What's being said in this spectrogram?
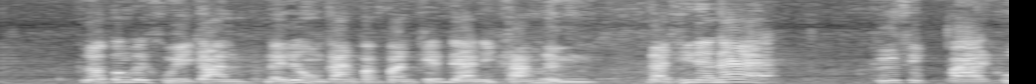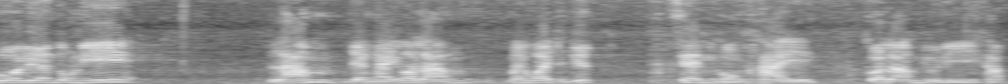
เราต้องไปคุยกันในเรื่องของการปักปันเขตแดนอีกครั้งหนึ่งแต่ที่แน่ๆคือ 18 ครัวเรือนตรงนี้ ล้ำยังไงก็ล้ำไม่ว่าจะยึดเส้นของใครก็ล้ำอยู่ดีครับ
